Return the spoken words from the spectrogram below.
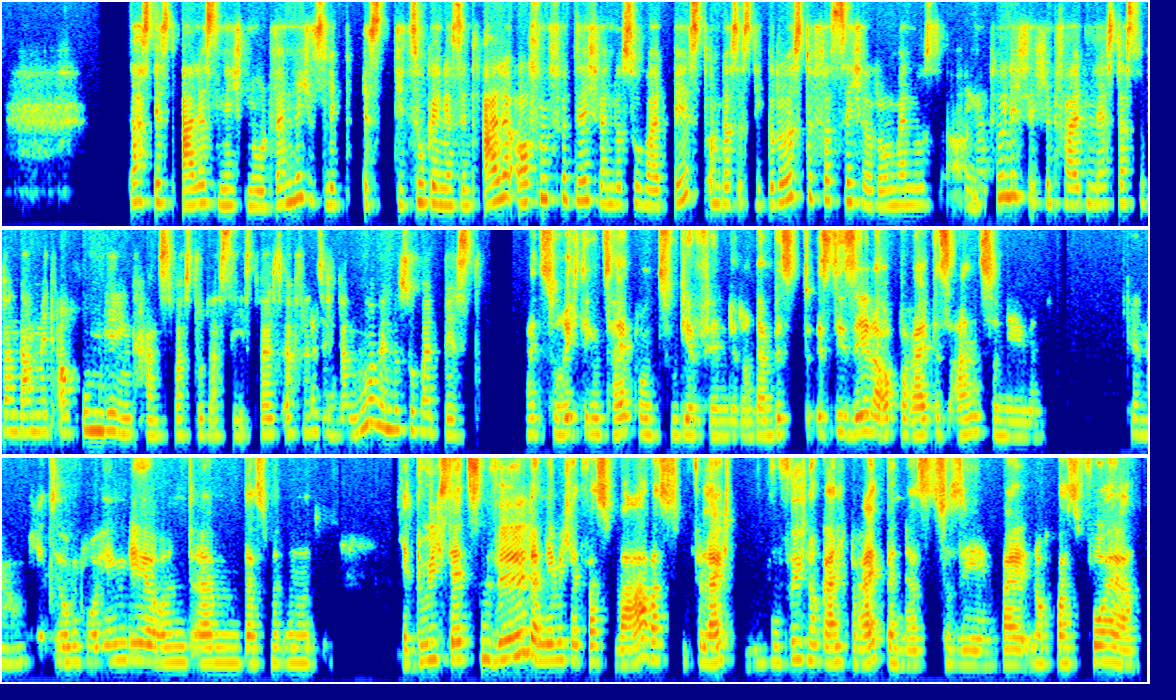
Das ist alles nicht notwendig. Es liegt, ist, die Zugänge sind alle offen für dich, wenn du soweit bist. Und das ist die größte Versicherung, wenn du es äh, natürlich sich entfalten lässt, dass du dann damit auch umgehen kannst, was du da siehst. Weil es öffnet sich dann nur, wenn du soweit bist. Weil es zum richtigen Zeitpunkt zu dir findet. Und dann bist, ist die Seele auch bereit, das anzunehmen. Genau. Wenn ich jetzt irgendwo hingehe und ähm, das mit einem ja, durchsetzen will, dann nehme ich etwas wahr, was vielleicht, wofür ich noch gar nicht bereit bin, das zu sehen, weil noch was vorher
